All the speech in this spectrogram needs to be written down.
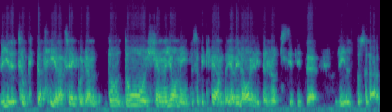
blir det tuktat hela trädgården, då, då känner jag mig inte så bekväm där. Jag vill ha det lite rufsigt, lite vilt och sådär.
